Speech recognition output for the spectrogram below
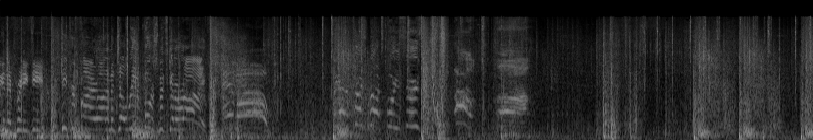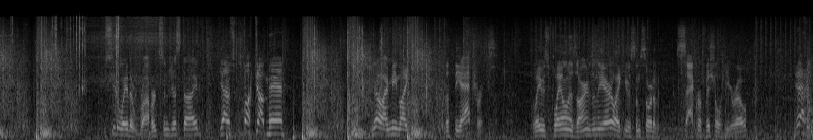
dug in there pretty deep. Keep your fire on him until reinforcements can arrive. Ammo! I got a fresh box for you, sirs! Oh! Oh! You see the way that Robertson just died? Yeah, it was fucked up, man. No, I mean like the theatrics. The way he was flailing his arms in the air like he was some sort of sacrificial hero. Yeah.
